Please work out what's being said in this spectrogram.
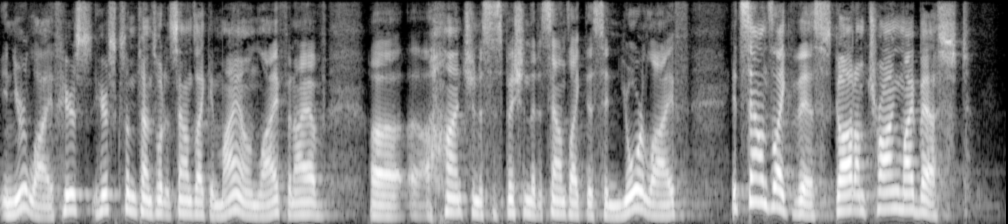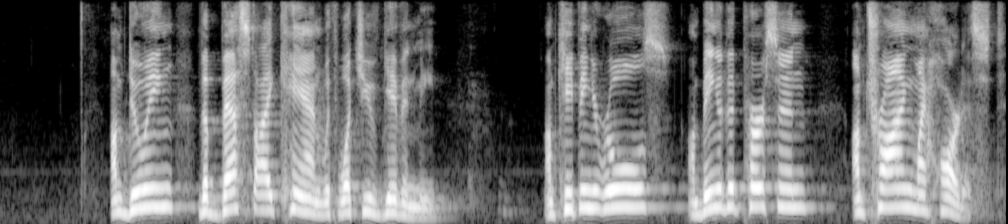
in your life? Here's, here's sometimes what it sounds like in my own life, and I have uh, a hunch and a suspicion that it sounds like this in your life. It sounds like this God, I'm trying my best. I'm doing the best I can with what you've given me. I'm keeping your rules. I'm being a good person. I'm trying my hardest.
